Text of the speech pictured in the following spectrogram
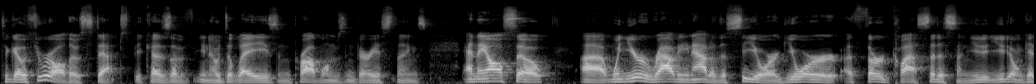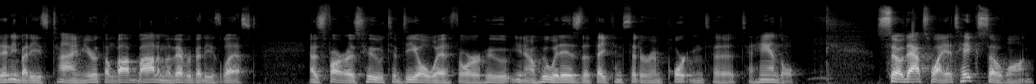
to go through all those steps because of, you know, delays and problems and various things. And they also, uh, when you're routing out of the Sea Org, you're a third class citizen. You, you don't get anybody's time. You're at the bottom of everybody's list as far as who to deal with or who, you know, who it is that they consider important to, to handle. So that's why it takes so long.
